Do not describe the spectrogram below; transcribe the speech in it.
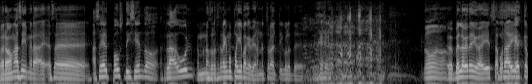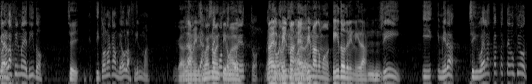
Pero aún así, mira, ese. Haces el post diciendo, Raúl... Nosotros te trajimos para aquí para que vieran nuestros artículos de. No, Eh, ¿Ves lo que te digo? Ahí está por ahí. Ve- este, mira pues. la firma de Tito. Sí. Tito no ha cambiado la firma. La ¿Y misma. Fue el hace cuánto 99. fue esto? No, él Mira, firma, él 99. firma como Tito Trinidad. Sí. Y, y mira, si ves las cartas que tengo firmado,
